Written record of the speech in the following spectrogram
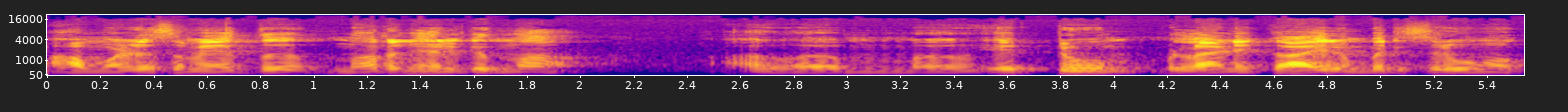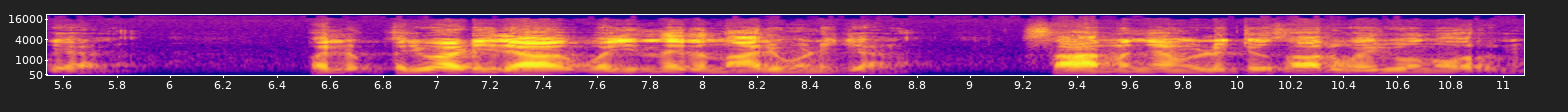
ആ മഴ സമയത്ത് നിറഞ്ഞു നിൽക്കുന്ന ഏറ്റവും വെള്ളായണി കായലും പരിസരവുമൊക്കെയാണ്. പല പരിപാടി രാ വൈകുന്നേരം നാല് മണിക്കാണ്. സാറിനെ ഞാൻ വിളിച്ചു സാറ് വരുമെന്ന് പറഞ്ഞു.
